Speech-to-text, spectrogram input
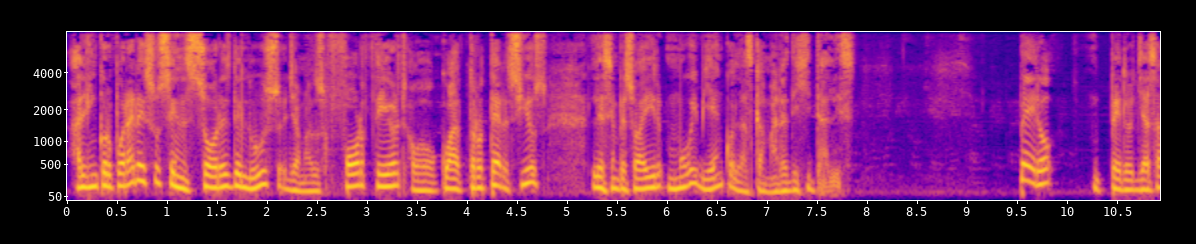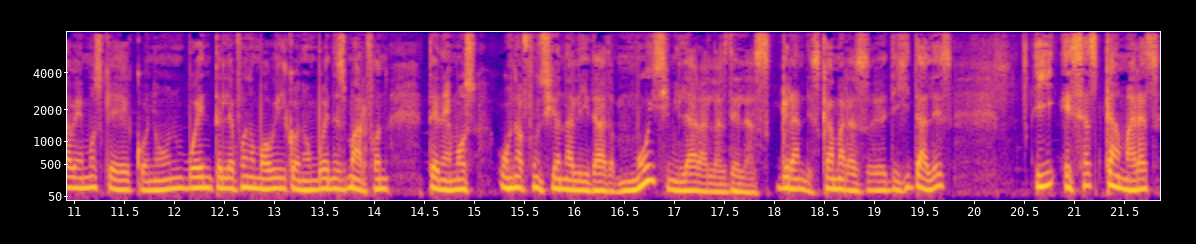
Al incorporar esos sensores de luz llamados four thirds o cuatro tercios, les empezó a ir muy bien con las cámaras digitales. Pero pero ya sabemos que con un buen teléfono móvil, con un buen smartphone, tenemos una funcionalidad muy similar a las de las grandes cámaras eh, digitales y esas cámaras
